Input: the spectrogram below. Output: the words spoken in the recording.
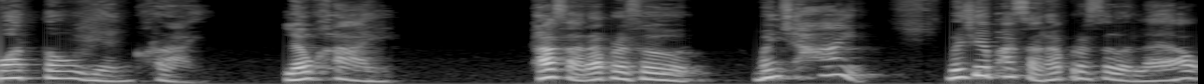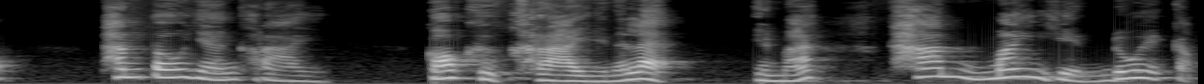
ว่าโต้แย้งใคร แล้วใครพระสารประเสริฐ ไม่ใช่ ไม่ใช่พระสารประเสริฐแล้ว ท่านโต้แย้งใคร ก็คือใครนั่นแหละ เห็นไหมท่านไม่เห็นด้วยกับ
